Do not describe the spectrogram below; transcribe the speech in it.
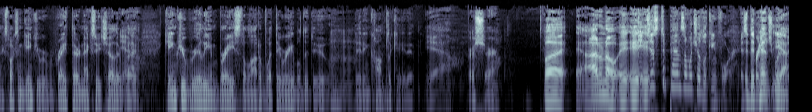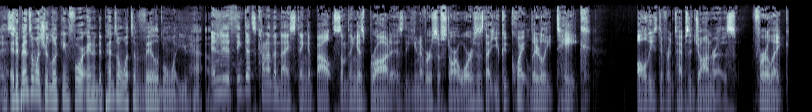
Xbox and GameCube were right there next to each other, Yeah. but GameCube really embraced a lot of what they were able to do. Mm-hmm. They didn't complicate it. Yeah, for sure. But I don't know. It, it, It, just depends on what you're looking for. It's it depends. Yeah, it depends on what you're looking for, and it depends on what's available and what you have. And I think that's kind of the nice thing about something as broad as the universe of Star Wars is that you could quite literally take all these different types of genres for like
